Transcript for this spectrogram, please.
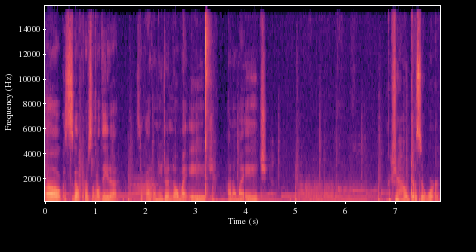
Oh, because it's got personal data. It's like, I don't need to know my age. I know my age. Actually, how does it work?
